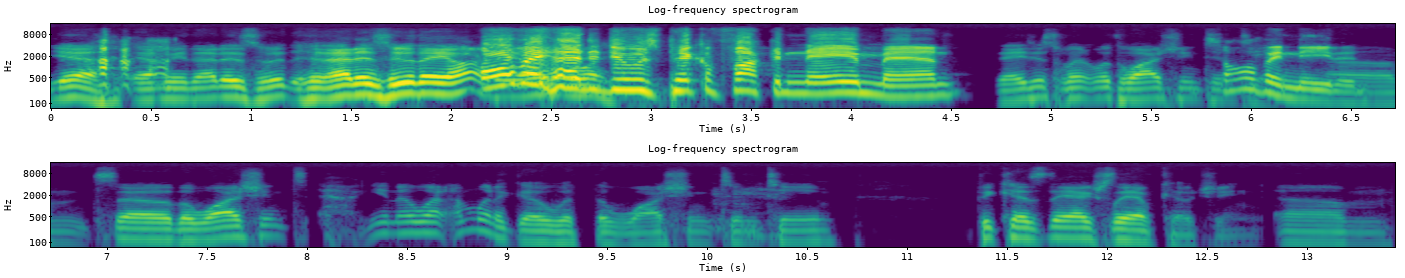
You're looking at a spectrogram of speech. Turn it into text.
Yeah, I mean that is who that is who they are. All They they had to do was pick a fucking name, man. They just went with Washington. That's all team. they needed. Um, so the Washington, you know what? I'm going to go with the Washington team because they actually have coaching. Um,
